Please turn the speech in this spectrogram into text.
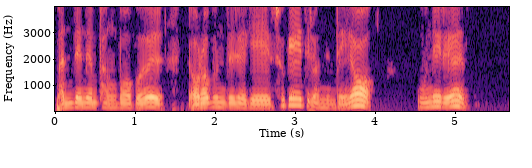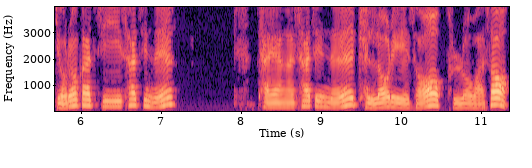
만드는 방법을 여러분들에게 소개해 드렸는데요. 오늘은 여러 가지 사진을 다양한 사진을 갤러리에서 불러와서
